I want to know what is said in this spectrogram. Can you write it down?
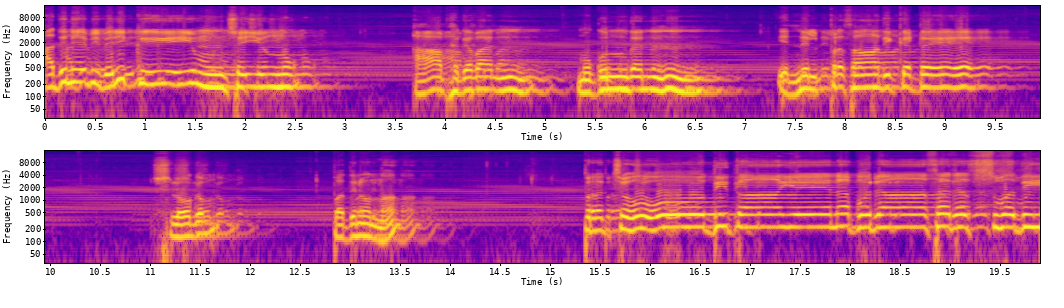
അതിനെ വിവരിക്കുകയും ചെയ്യുന്നു. ആ ഭഗവാൻ മുകുന്ദൻ എന്നിൽ പ്രസാദിക്കട്ടെ. ശ്ലോകം പതിനൊന്ന്. പ്രചോദിതായേന പുരാ സരസ്വതീ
